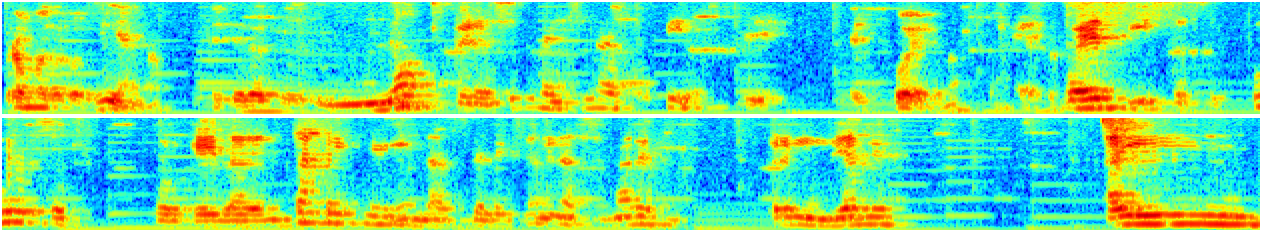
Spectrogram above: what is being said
traumatología, ¿no? Ese era su... No, pero sí en medicina deportiva. Sí, después, ¿no? Después hizo sus cursos, porque la ventaja es que en las selecciones nacionales y premundiales hay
